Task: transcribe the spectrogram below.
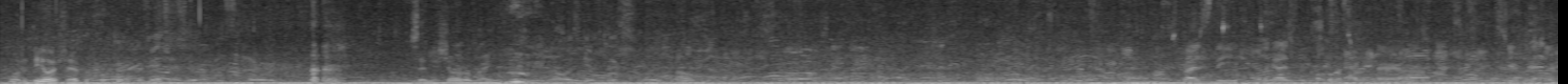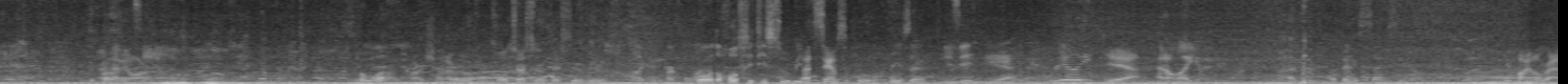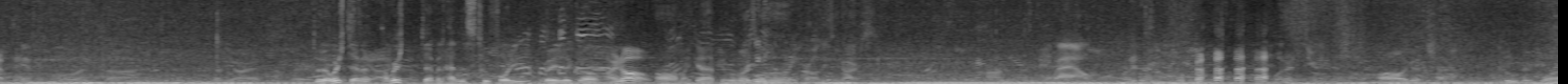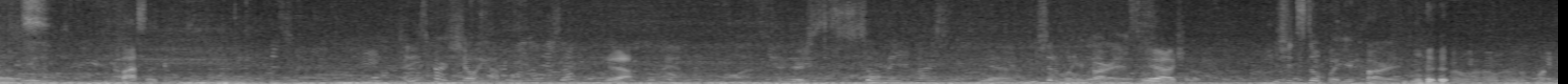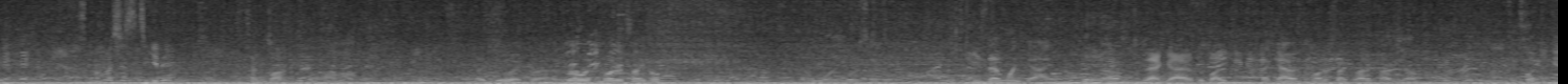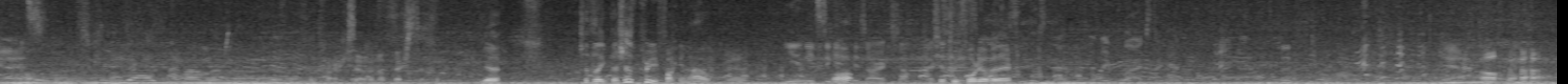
Well, the dealership. Sit in the showroom, right? I'm surprised the all the guys from Colchester with their uh, Subarus aren't here. They probably are. From what? Car shop. Everyone from Colchester with their Subarus. I like the purple one. Well, the whole CT Subi That's Sam Sapul. thing is there. Is it? Yeah. Really? Yeah. I don't like it anymore. I think it's sexy though. Your final wrap thing. Him with uh, WRX. Dude, I wish Devin, I wish Devin had his 240 ready to go. I know. Oh my god, people were Where's like, he money for all these cars? Wow. What a dude. what a dude. Oh, look at that. Cougar. what? Classic. Are these cars showing up? So? Yeah. There's so many cars. Yeah. You should have put your car in. Yeah, I should have. You should still put your car in. I don't, I don't have enough money. How much is it to get in? Ten bucks. I'd do it, but Bro with motorcycle. That one motorcycle. He's that one guy. that guy with the bike. That guy with the motorcycle at a car show. Fucking guys. Park seven up there still. Yeah. Just like that's just pretty fucking out. Yeah. Ian needs to get Oh. his RX up. See 240 over there. Oh.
